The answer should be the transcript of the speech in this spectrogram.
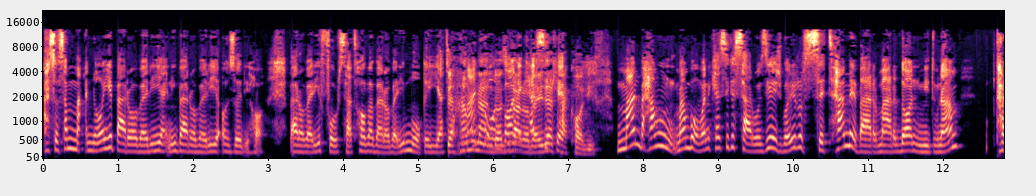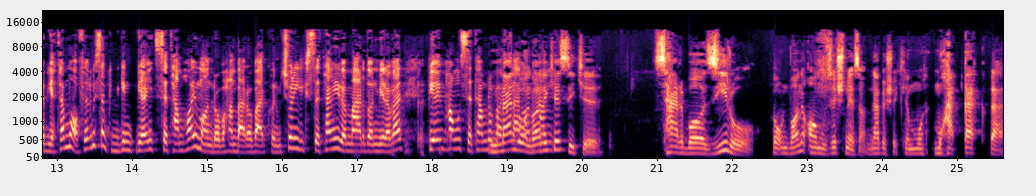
اساسا معنای برابری یعنی برابری آزادی ها برابری فرصت ها و برابری موقعیت. به همون من اندازه برابری در تکالیف من به همون من به عنوان کسی که سربازی اجباری رو ستم بر مردان میدونم طبیعتا موافق نیستم که بگیم بیایید ستم های من رو با هم برابر کنیم. چون یک ستمی به مردان میرود بیایم همون ستم رو من به عنوان هم... کسی که سربازی رو به عنوان آموزش نظام نه به شکل محقق و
